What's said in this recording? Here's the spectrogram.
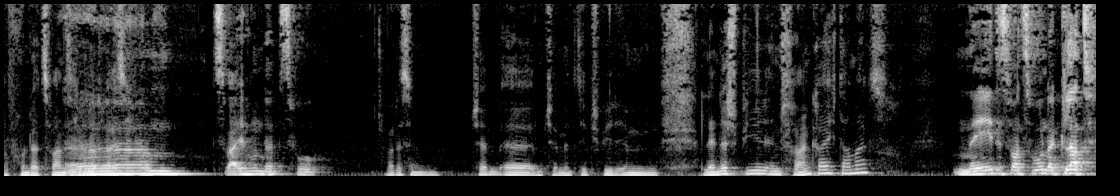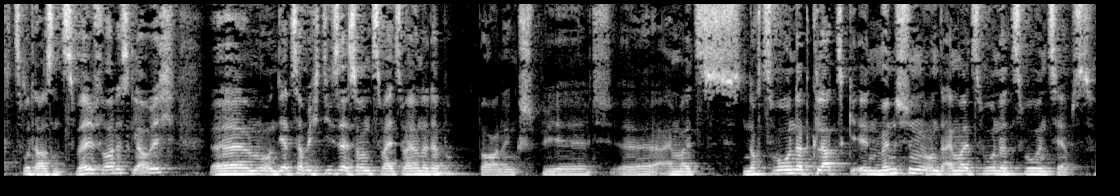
auf 120, 130 ähm, 202. War das im, äh, im Champions League Spiel, im Länderspiel in Frankreich damals? Nee, das war 200 glatt. 2012 war das, glaube ich. Ähm, und jetzt habe ich die Saison zwei 200er Bahnen gespielt. Äh, einmal noch 200 glatt in München und einmal 202 in Zerbst.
